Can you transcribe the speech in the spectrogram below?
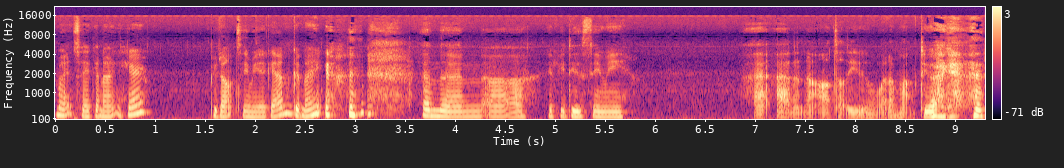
might say goodnight here. If you don't see me again, good night. and then uh, if you do see me, I, I don't know, I'll tell you what I'm up to, I guess.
